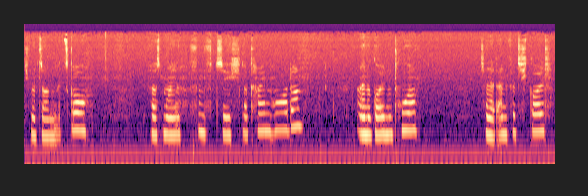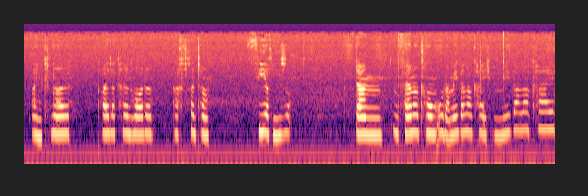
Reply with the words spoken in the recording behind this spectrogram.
Ich würde sagen, let's go. Erstmal 50 Lakaienhorde eine goldene Truhe, 241 Gold, ein Knall, drei Lakaienhorde, acht Ritter, vier Riese. Dann Inferno-Turm oder Megalakai. Ich nehme Megalakai.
